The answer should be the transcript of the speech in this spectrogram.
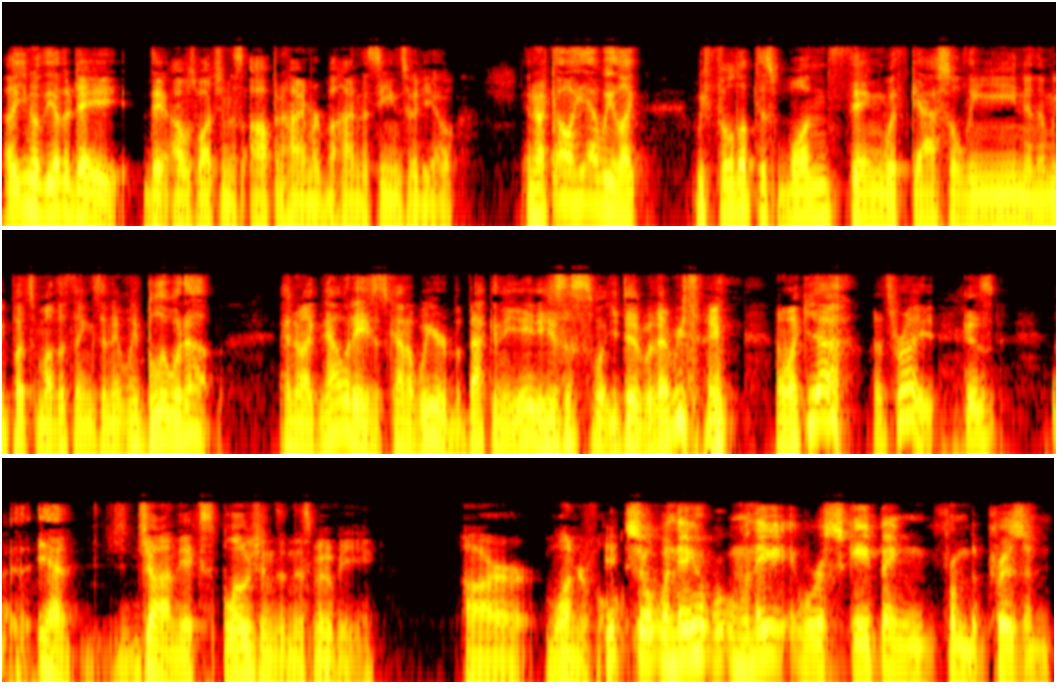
Uh, you know, the other day they, I was watching this Oppenheimer behind the scenes video, and they're like, oh yeah, we like we filled up this one thing with gasoline, and then we put some other things in it, and we blew it up. And they're like, nowadays it's kind of weird, but back in the 80s, this is what you did with everything. I'm like, yeah, that's right, because uh, yeah, John, the explosions in this movie are wonderful. So when they when they were escaping from the prison,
